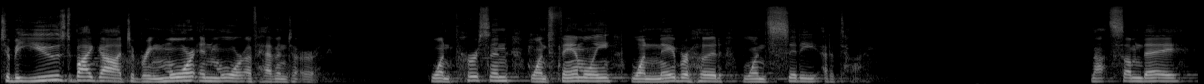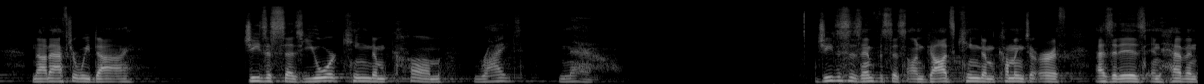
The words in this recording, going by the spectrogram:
to be used by God to bring more and more of heaven to earth. One person, one family, one neighborhood, one city at a time. Not someday, not after we die. Jesus says, Your kingdom come right now. Jesus' emphasis on God's kingdom coming to earth as it is in heaven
